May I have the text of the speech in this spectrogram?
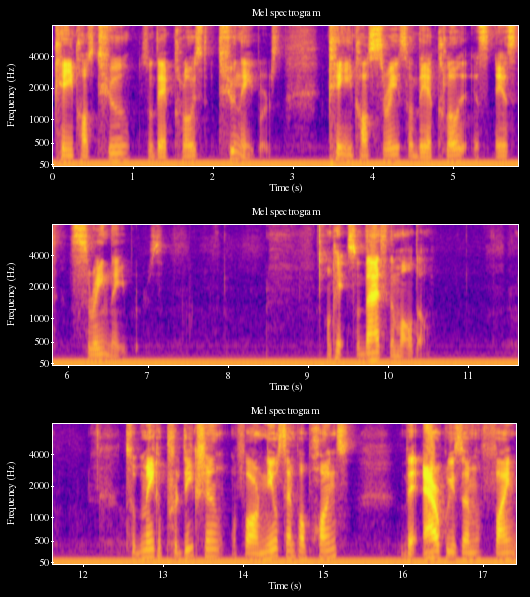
k equals 2, so they're closest two neighbors. k equals 3, so their closest is three neighbors. Okay, so that's the model. To make a prediction for new sample points, the algorithm find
